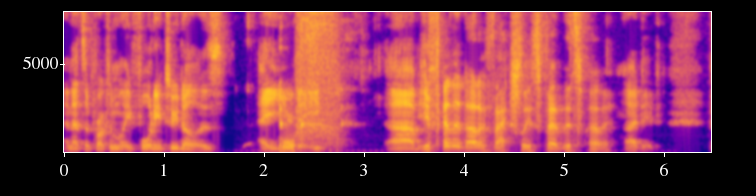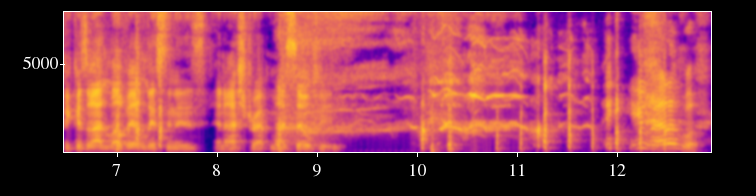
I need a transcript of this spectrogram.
and that's approximately forty two dollars AUD. Um, You better not have actually spent this money. I did because I love our listeners, and I strapped myself in. Incredible.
